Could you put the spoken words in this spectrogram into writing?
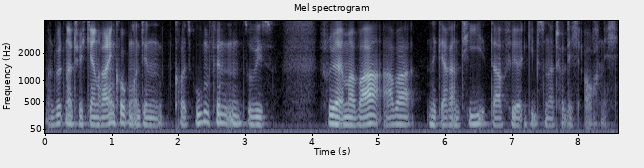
Man würde natürlich gern reingucken und den Kreuz Buben finden, so wie es früher immer war, aber eine Garantie dafür gibt es natürlich auch nicht.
